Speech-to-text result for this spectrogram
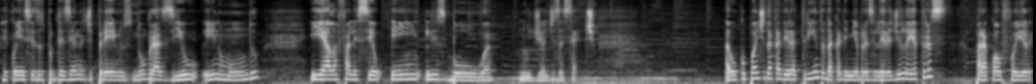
reconhecidas por dezenas de prêmios no Brasil e no mundo. E ela faleceu em Lisboa no dia 17. Ocupante da cadeira 30 da Academia Brasileira de Letras, para a qual foi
